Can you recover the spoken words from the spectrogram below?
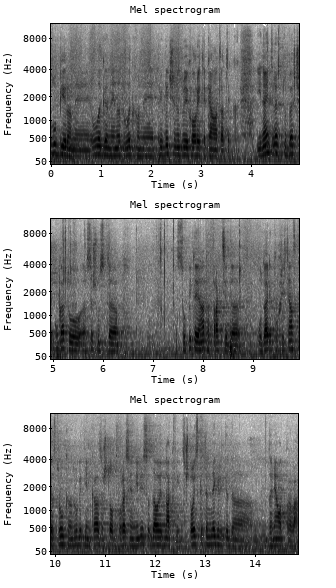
Лобиране, лъгане, надлъгване, привличане на други хора и така нататък. И най-интересното беше, че когато всъщност се опита едната фракция да удари по християнска струнка на другите им каза, защо Творец е или създал еднакви, защо искате негрите да, да нямат права.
